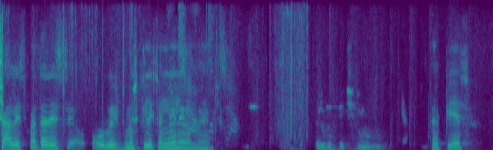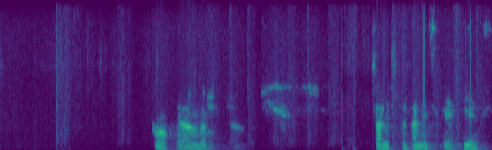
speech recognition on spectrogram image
चालीस पैंतालीस वो मुश्किल ही चलने लगे out. भैंस Watch out. फिर वो पीछे एपीएस ड्रॉप है यार उधर चालीस पैंतालीस एफ़ पी एस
